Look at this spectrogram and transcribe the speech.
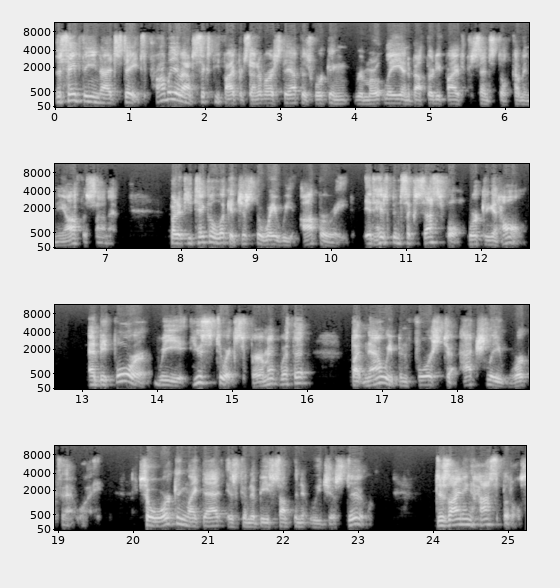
The same thing in the United States. Probably around 65% of our staff is working remotely and about 35% still come in the office on it. But if you take a look at just the way we operate, it has been successful working at home. And before we used to experiment with it, but now we've been forced to actually work that way. So working like that is going to be something that we just do. Designing hospitals.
